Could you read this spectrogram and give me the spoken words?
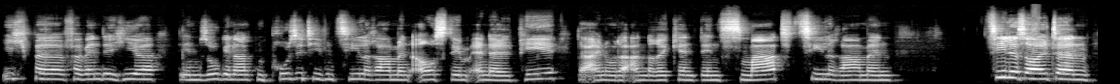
Ich äh, verwende hier den sogenannten positiven Zielrahmen aus dem NLP. Der eine oder andere kennt den Smart-Zielrahmen. Ziele sollten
